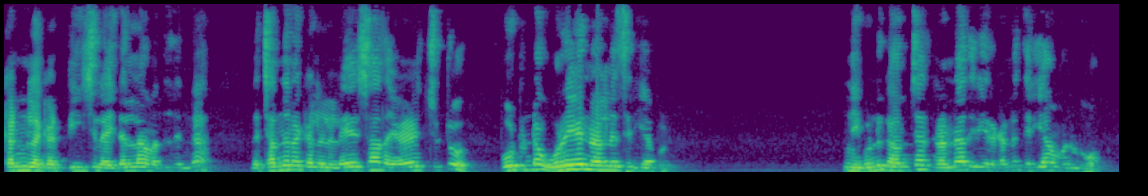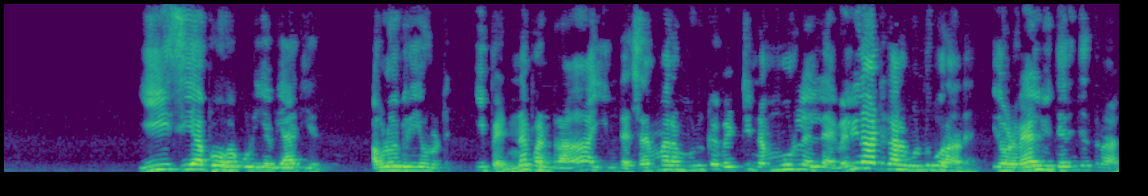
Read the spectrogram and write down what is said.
கண்ணுல கட்டி சில இதெல்லாம் வந்ததுன்னா இந்த சந்தன கல்லுல லேசா அதை இழைச்சிட்டு போட்டுட்டா ஒரே நாள்ல சரியா போயிடும். நீ கொண்டு காமிச்சா நன்னா தெரியற கண்ணை தெரியாம பண்ணிடுவோம் ஈஸியா போகக்கூடிய வியாதி அது. அவ்வளவு பெரிய ஒரு இப்ப என்ன பண்றான்? இந்த செம்மரம் முழுக்க வெட்டி நம்ம ஊர்ல இல்ல வெளிநாட்டுக்காரன் கொண்டு போறான். இதோட வேல்யூ தெரிஞ்சதுனால.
